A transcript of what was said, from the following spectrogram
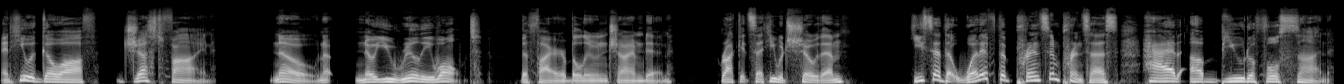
and he would go off just fine. No, no, no, you really won't, the fire balloon chimed in. Rocket said he would show them. He said that what if the prince and princess had a beautiful son,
